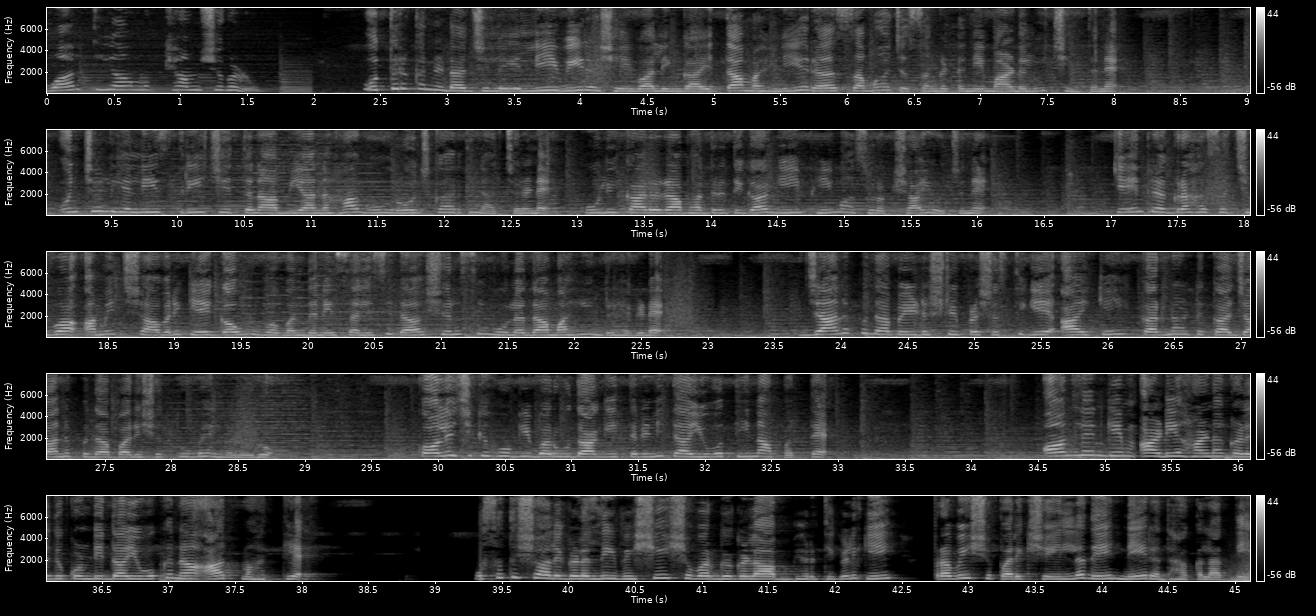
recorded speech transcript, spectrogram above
ವಾರ್ತೆಯ ಮುಖ್ಯಾಂಶಗಳು. ಉತ್ತರ ಕನ್ನಡ ಜಿಲ್ಲೆಯಲ್ಲಿ ವೀರಶೈವ ಲಿಂಗಾಯತ ಮಹಿಳೆಯರ ಸಮಾಜ ಸಂಘಟನೆ ಮಾಡಲು ಚಿಂತನೆ. ಉಂಚಳ್ಳಿಯಲ್ಲಿ ಸ್ತ್ರೀ ಚೇತನ ಅಭಿಯಾನ ಹಾಗೂ ರೋಜ್ಗಾರ್ ದಿನಾಚರಣೆ, ಕೂಲಿಕಾರರ ಭದ್ರತೆಗಾಗಿ ಭೀಮಾ ಸುರಕ್ಷಾ ಯೋಜನೆ. ಕೇಂದ್ರ ಗೃಹ ಸಚಿವ ಅಮಿತ್ ಶಾ ಅವರಿಗೆ ಗೌರವ ವಂದನೆ ಸಲ್ಲಿಸಿದ ಶಿರಸಿ ಮೂಲದ ಮಹೇಂದ್ರ ಹೆಗಡೆ. ಜಾನಪದ ಬೇಡಶ್ರೀ ಪ್ರಶಸ್ತಿಗೆ ಆಯ್ಕೆ, ಕರ್ನಾಟಕ ಜಾನಪದ ಪರಿಷತ್ತು ಬೆಂಗಳೂರು. ಕಾಲೇಜಿಗೆ ಹೋಗಿ ಬರುವುದಾಗಿ ತೆರಳಿದ ಯುವತಿ ನಾಪತ್ತೆ. ಆನ್ಲೈನ್ ಗೇಮ್ ಆಡಿ ಹಣ ಕಳೆದುಕೊಂಡಿದ್ದ ಯುವಕನ ಆತ್ಮಹತ್ಯೆ. ವಸತಿ ಶಾಲೆಗಳಲ್ಲಿ ವಿಶೇಷ ವರ್ಗಗಳ ಅಭ್ಯರ್ಥಿಗಳಿಗೆ ಪ್ರವೇಶ ಪರೀಕ್ಷೆ ಇಲ್ಲದೆ ನೇರ ದಾಖಲಾತಿ.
